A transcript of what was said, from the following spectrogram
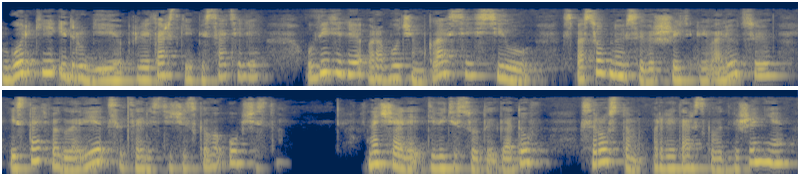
Горький и другие пролетарские писатели увидели в рабочем классе силу, способную совершить революцию и стать во главе социалистического общества. В начале 900-х годов с ростом пролетарского движения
